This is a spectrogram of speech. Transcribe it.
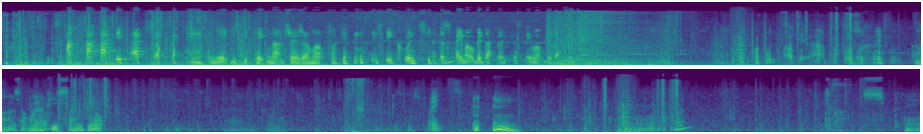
fucking thinks and yet you keep taking that treasure map fucking you go and see I this time it'll be different, this time it'll be different. Purple. I'll take that. Purple also rifle. Oh, that's that one piece I this right. One. Spray.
